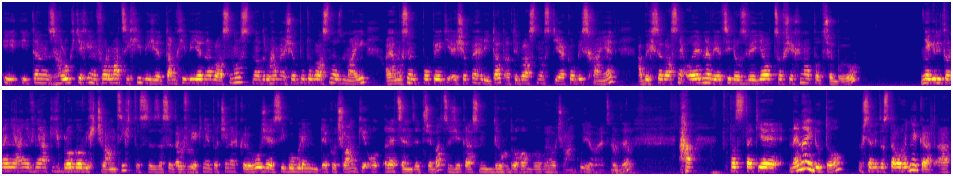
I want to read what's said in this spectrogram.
i, i ten zhluk těch informací chybí, že tam chybí jedna vlastnost, na druhém e-shopu tu vlastnost mají a já musím po pěti e-shopech lítat a ty vlastnosti jakoby schánět, abych se vlastně o jedné věci dozvěděl, co všechno potřebuju. Někdy to není ani v nějakých blogových článcích, to se zase tak uh-huh. pěkně točíme v kruhu, že si googlím jako články o recenze třeba, což je krásný druh blogového článku, že o recenze. Uh-huh. A v podstatě nenajdu to, už se mi to stalo hodněkrát a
